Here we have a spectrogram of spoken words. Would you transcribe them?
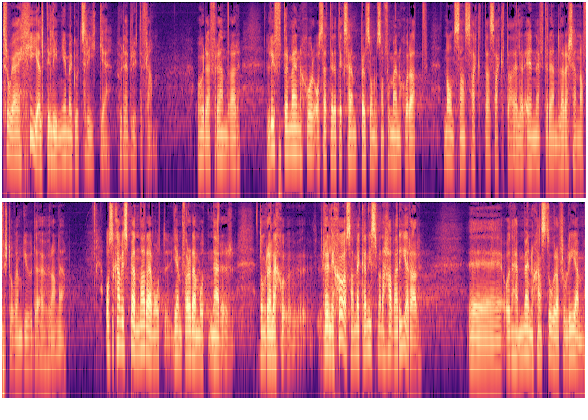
tror jag är helt i linje med Guds rike, hur det bryter fram. Och hur det förändrar, lyfter människor och sätter ett exempel som, som får människor att någonstans sakta, sakta eller en efter en lära känna och förstå vem Gud är och hur han är. Och så kan vi spänna det mot, jämföra det mot när de religiösa mekanismerna havererar eh, och den här människans stora problem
